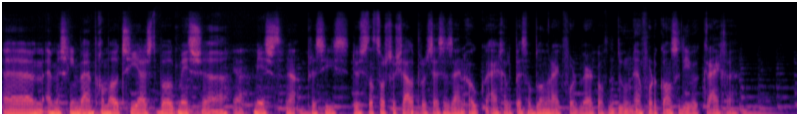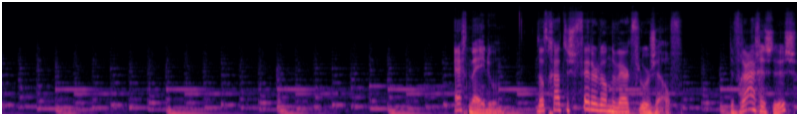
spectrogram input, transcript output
Um, en misschien bij een promotie juist de boot mis, uh, ja. mist. Ja, precies. Dus dat soort sociale processen zijn ook eigenlijk best wel belangrijk voor het werk wat we doen en voor de kansen die we krijgen. Echt meedoen. Dat gaat dus verder dan de werkvloer zelf. De vraag is dus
